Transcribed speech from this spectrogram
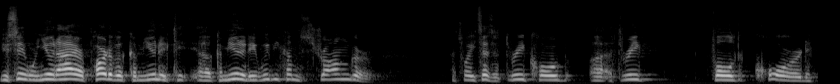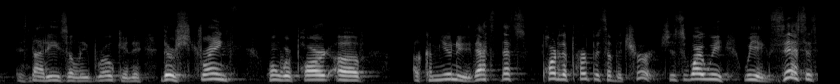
You see, when you and I are part of a community, uh, community we become stronger. That's why he says a three cord, uh, threefold cord is not easily broken. There's strength when we're part of a community. That's, that's part of the purpose of the church. This is why we, we exist, is,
